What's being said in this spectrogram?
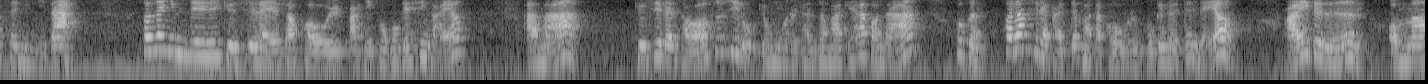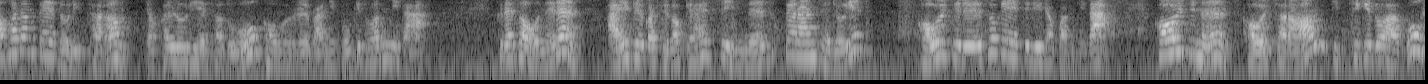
혜정쌤입니다. 선생님들 교실 내에서 거울 많이 보고 계신가요? 아마 교실에서 수시로 용물을 단정하게 하거나 혹은 화장실에 갈 때마다 거울을 보게 될 텐데요. 아이들은 엄마 화장대 놀이처럼 역할놀이에서도 거울을 많이 보기도 합니다. 그래서 오늘은 아이들과 즐겁게 할 수 있는 특별한 재료인 거울지를 소개해 드리려고 합니다. 거울지는 거울처럼 비치기도 하고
